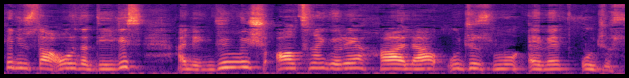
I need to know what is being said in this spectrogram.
Henüz daha orada değiliz. Hani gümüş altına göre hala ucuz mu? Evet ucuz.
